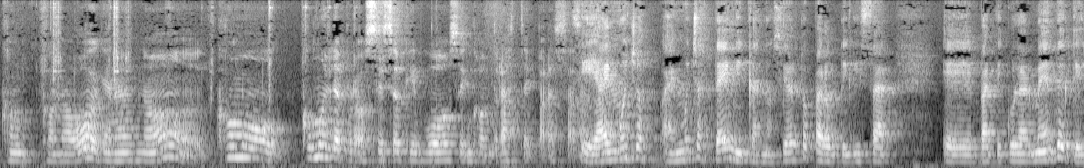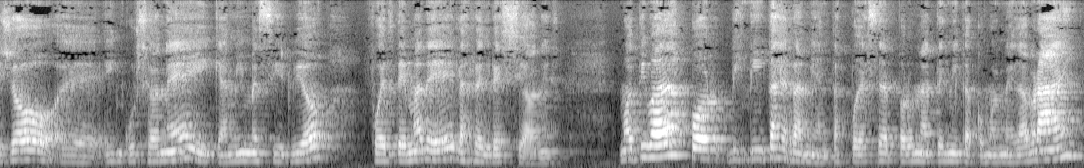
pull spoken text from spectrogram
con, con, los órganos, ¿no? ¿Cómo, ¿Cómo, es el proceso que vos encontraste para sanar? Sí, hay, muchos, hay muchas técnicas, ¿no es cierto?, para utilizar. Eh, particularmente que yo eh, incursioné y que a mí me sirvió fue el tema de las regresiones, motivadas por distintas herramientas. Puede ser por una técnica como el Mega Brain,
